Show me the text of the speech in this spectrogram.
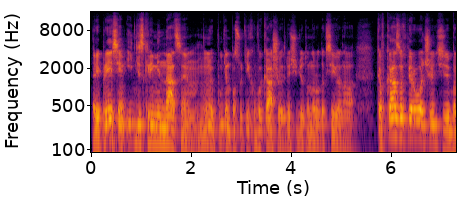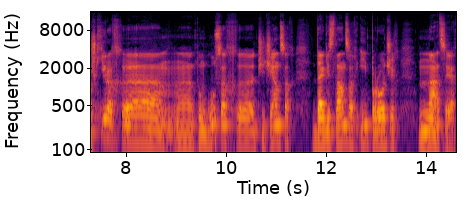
репрессиям и дискриминациям. Ну и Путин, по сути, их выкашивает. Речь идет о народах Северного Кавказа, в первую очередь, башкирах, э, э, тунгусах, э, чеченцах, дагестанцах и прочих нациях.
